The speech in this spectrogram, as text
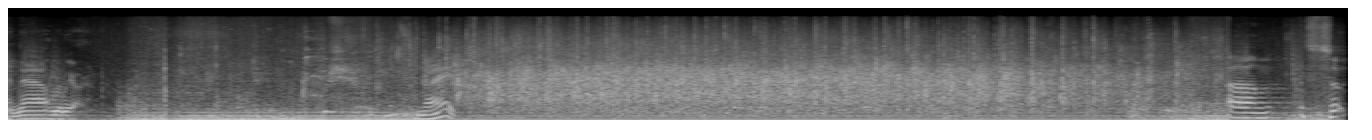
And now here we are. Nice. Um, so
